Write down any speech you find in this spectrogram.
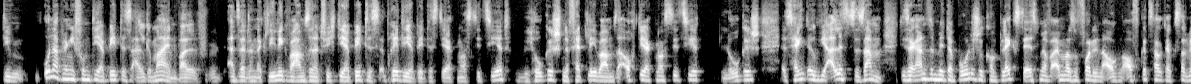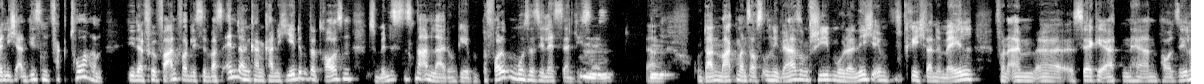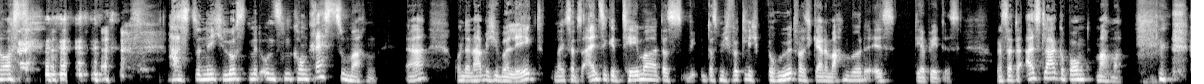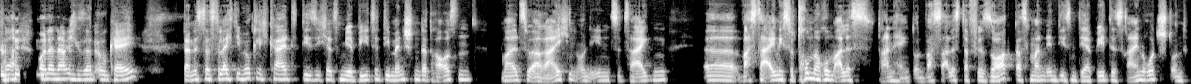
die unabhängig vom Diabetes allgemein, weil als er dann in der Klinik war, haben sie natürlich Diabetes, Prädiabetes diagnostiziert. Logisch, eine Fettleber haben sie auch diagnostiziert. Logisch. Es hängt irgendwie alles zusammen. Dieser ganze metabolische Komplex, der ist mir auf einmal so vor den Augen aufgezeigt. Ich habe gesagt, wenn ich an diesen Faktoren, die dafür verantwortlich sind, was ändern kann, kann ich jedem da draußen zumindest eine Anleitung geben. Befolgen muss er sie letztendlich mhm. selbst. Ja. Mhm. Und dann mag man es aufs Universum schieben oder nicht. Eben kriege ich dann eine Mail von einem äh, sehr geehrten Herrn Paul Seelhorst. Hast du nicht Lust, mit uns einen Kongress zu machen? Ja, und dann habe ich überlegt, und ich gesagt, das einzige Thema, das, das mich wirklich berührt, was ich gerne machen würde, ist Diabetes. Und dann sagte, alles klar, gebongt, mach mal. und dann habe ich gesagt, okay, dann ist das vielleicht die Möglichkeit, die sich jetzt mir bietet, die Menschen da draußen mal zu erreichen und ihnen zu zeigen, äh, was da eigentlich so drumherum alles dranhängt und was alles dafür sorgt, dass man in diesen Diabetes reinrutscht und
